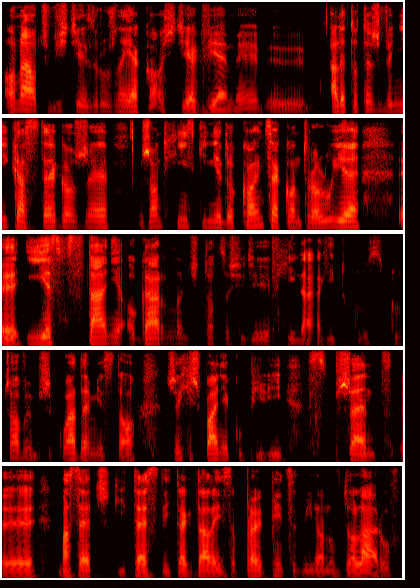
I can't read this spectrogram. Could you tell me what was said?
Ona oczywiście jest różnej jakości, jak wiemy, y, ale to też wynika z tego, że rząd chiński nie do końca kontroluje y, i jest w stanie ogarnąć to, co się dzieje w Chinach. I tu kluczowym przykładem jest to, że Hiszpanie kupili sprzęt, y, maseczki, testy i tak dalej za prawie 500 milionów dolarów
